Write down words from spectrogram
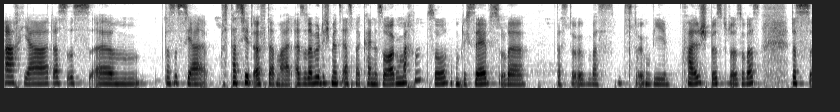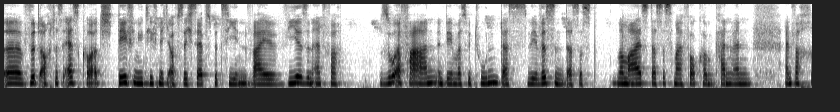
Ach ja, das ist, ähm, das ist ja, das passiert öfter mal. Also da würde ich mir jetzt erstmal keine Sorgen machen, so um dich selbst oder dass du irgendwas, dass du irgendwie falsch bist oder sowas. Das äh, wird auch das Escort definitiv nicht auf sich selbst beziehen, weil wir sind einfach so erfahren in dem, was wir tun, dass wir wissen, dass das normal ist, dass es mal vorkommen kann, wenn einfach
